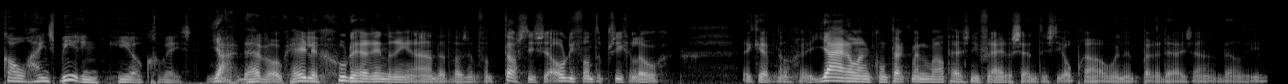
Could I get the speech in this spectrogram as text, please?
Karl-Heinz Bering hier ook geweest. Ja, daar hebben we ook hele goede herinneringen aan. Dat was een fantastische olifantenpsycholoog. Ik heb nog jarenlang contact met hem gehad. Hij is nu vrij recent, is die opgehouden in Paradijs aan België.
